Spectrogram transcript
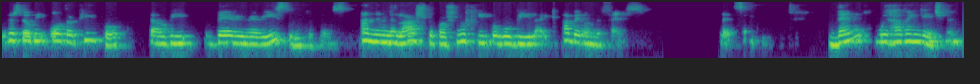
because there'll be other people that will be very, very easily convinced. And then the large proportion of people will be like a bit on the fence, let's say. Then we have engagement.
